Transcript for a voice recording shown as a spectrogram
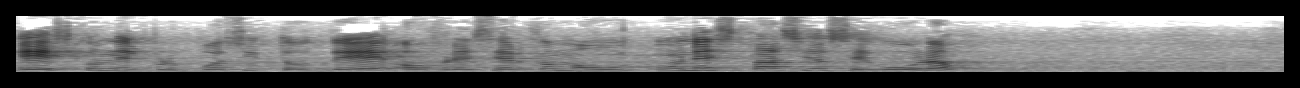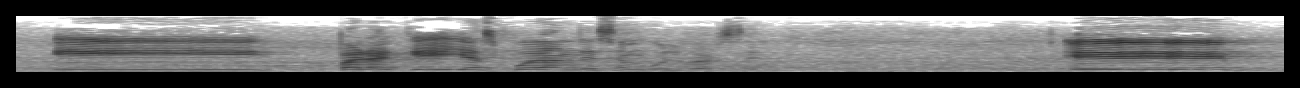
es con el propósito de ofrecer como un, un espacio seguro y para que ellas puedan desenvolverse. Eh,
